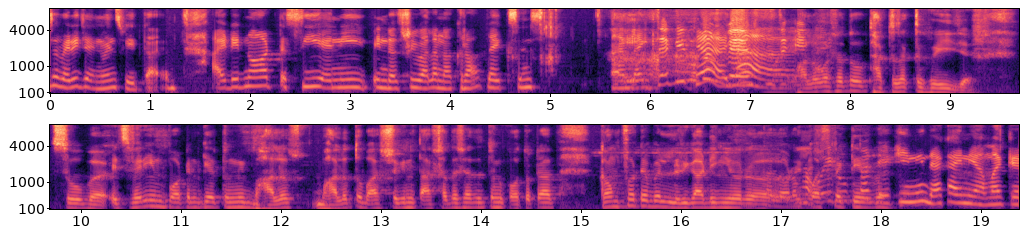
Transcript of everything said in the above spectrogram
He's a very genuine, sweet guy. I did not see any industry wala nakra like since I'm like yeah, best. yeah. ভালোবাসা তো থাকতে থাকতে হয়েই যায় সো ইটস ভেরি ইম্পর্টেন্ট কি তুমি ভালো ভালো তো বাসছো কিন্তু তার সাথে সাথে তুমি কতটা কমফোর্টেবল রিগার্ডিং পার্সপেক্টিভ রূপটা দেখিনি দেখায়নি আমাকে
